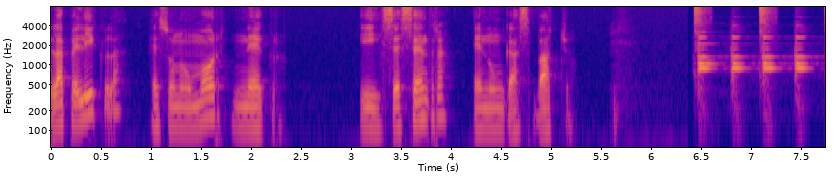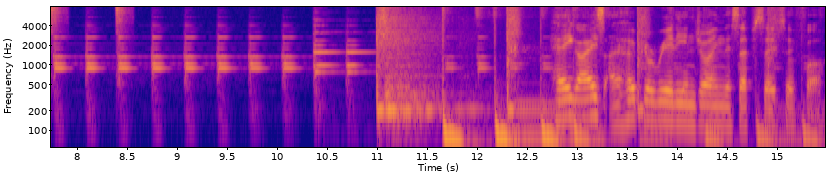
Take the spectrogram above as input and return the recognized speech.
La película es un humor negro y se centra en un gazpacho. Hey guys, I hope you're really enjoying this episode so far.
